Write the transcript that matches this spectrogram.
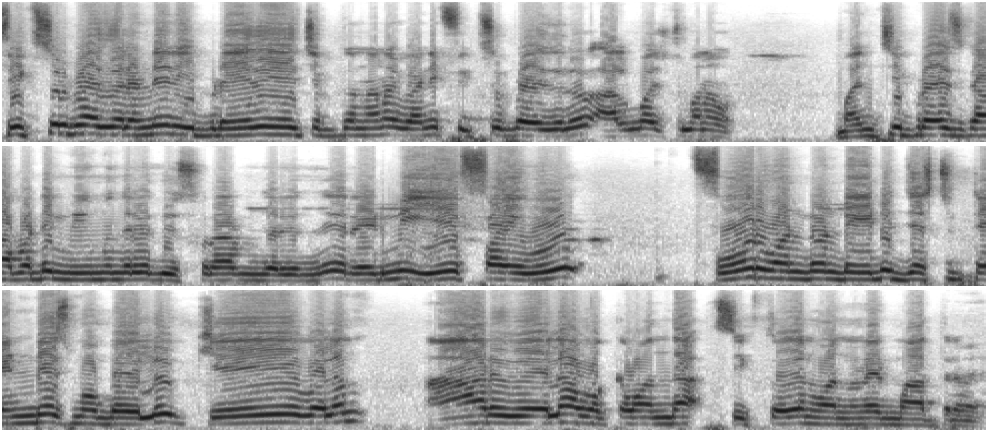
ఫిక్స్డ్ ప్రైజ్ అండి. నేను ఇప్పుడు ఏదైతే చెప్తున్నానో ఇవన్నీ ఫిక్స్డ్ ప్రైజులు ఆల్మోస్ట్ మనం మంచి ప్రైస్ కాబట్టి మీ ముందరే తీసుకురావడం జరిగింది. Redmi A five four one twenty eight just ten days mobile కేవలం ఆరు వేల ఒక వంద సిక్స్ థౌసండ్ వన్ హండ్రెడ్ మాత్రమే.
